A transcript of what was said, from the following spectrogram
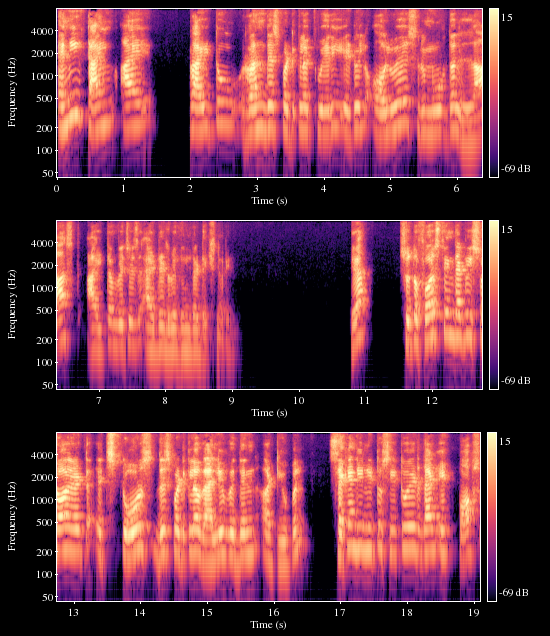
any time I try to run this particular query, it will always remove the last item which is added within the dictionary. Yeah. So the first thing that we saw, it, it stores this particular value within a tuple. Second, you need to see to it that it pops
